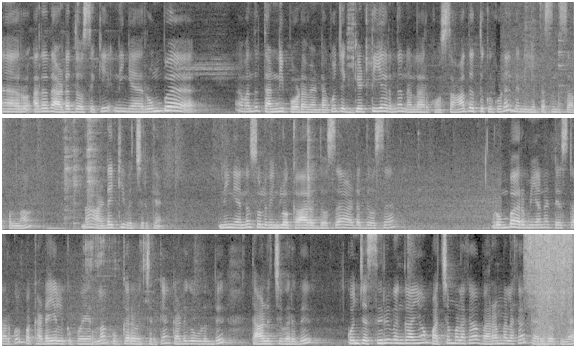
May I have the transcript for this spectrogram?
ரொ- அதாவது அடை தோசைக்கு. நீங்கள் ரொம்ப வந்து தண்ணி போட வேண்டாம். கொஞ்சம் கெட்டியாக இருந்தால் நல்லாயிருக்கும். சாதத்துக்கு கூட இதை நீங்கள் பசங்க சாப்பிட்லாம். நான் அடக்கி வச்சுருக்கேன். நீங்கள் என்ன சொல்லுவீங்களோ? கார தோசை அடை தோசை? ரொம்ப அருமையான டேஸ்ட்டாக இருக்கும். இப்போ கடையலுக்கு போயிடலாம் குக்கரை வச்சுருக்கேன். கடுகு உளுந்து தாளித்து வருது. கொஞ்சம் சிறு வெங்காயம் பச்சை மிளகா வரமிளகா கருவேப்பிலை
